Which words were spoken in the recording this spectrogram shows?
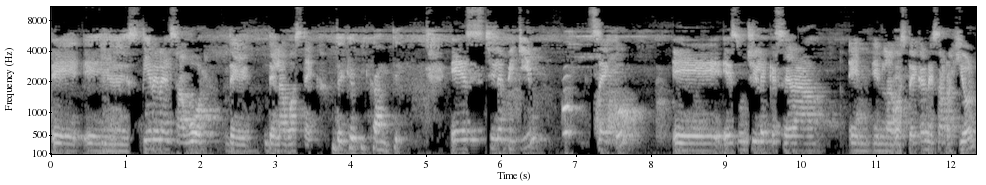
eh, eh, tienen el sabor de, del agua huasteca. ¿De qué picante? Es chile piquín seco, eh, es un chile que se da en, en, la Huasteca, en esa región,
